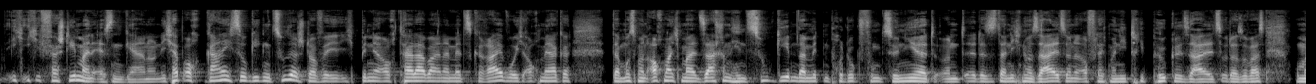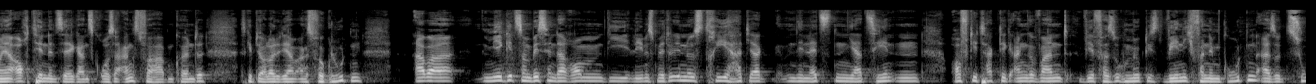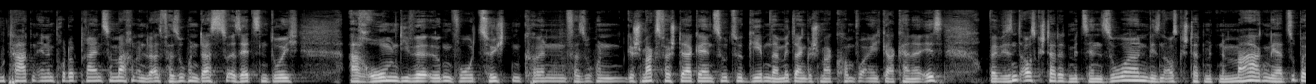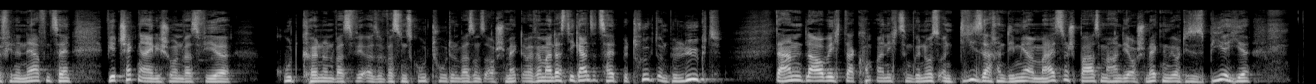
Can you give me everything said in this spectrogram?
ich, ich, ich verstehe mein Essen gerne und ich habe auch gar nicht so gegen Zusatzstoffe. Ich bin ja auch Teilhaber einer Metzgerei, wo ich auch merke, da muss man auch manchmal Sachen hinzugeben, damit ein Produkt funktioniert. Und äh, das ist dann nicht nur Salz, sondern auch vielleicht mal Nitritpökelsalz oder sowas, wo man ja auch tendenziell ganz große Angst vor haben könnte. Es gibt ja auch Leute, die haben Angst vor Gluten. Aber mir geht es so ein bisschen darum, die Lebensmittelindustrie hat ja in den letzten Jahrzehnten oft die Taktik angewandt, wir versuchen möglichst wenig von dem Guten, also Zutaten in ein Produkt reinzumachen und versuchen das zu ersetzen durch Aromen, die wir irgendwo züchten können, versuchen Geschmacksverstärker hinzuzugeben, damit dann Geschmack kommt, wo eigentlich gar keiner ist. Weil wir sind ausgestattet mit Sensoren, wir sind ausgestattet mit einem Magen, der hat super viele Nervenzellen. Wir checken eigentlich schon, was wir gut können, was wir, also was uns gut tut und was uns auch schmeckt. Aber wenn man das die ganze Zeit betrügt und belügt, dann glaube ich, da kommt man nicht zum Genuss. Und die Sachen, die mir am meisten Spaß machen, die auch schmecken, wie auch dieses Bier hier,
